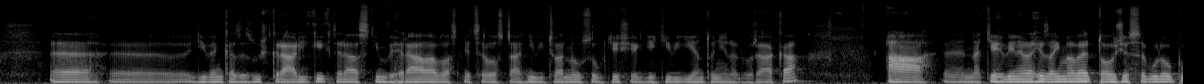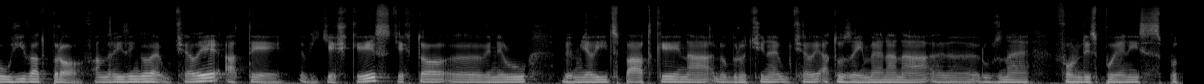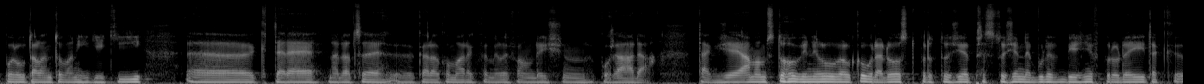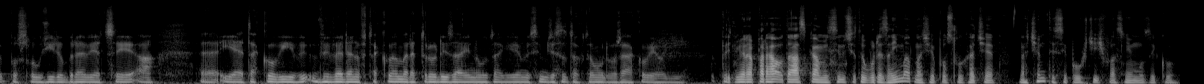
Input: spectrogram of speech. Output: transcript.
dívenka ze Zuš Králíky, která s tím vyhrála vlastně celostátní výtvarnou soutěž, jak děti vidí Antonína Dvořáka. A e, na těch vinilech je zajímavé to, že se budou používat pro fundraisingové účely a ty výtěžky z těchto e, vinilů by měly jít zpátky na dobročinné účely a to zejména na e, různé fondy spojené s podporou talentovaných dětí, které nadace Karel Komárek Family Foundation pořádá. Takže já mám z toho vinilu velkou radost, protože přestože nebude běžně v prodeji, tak poslouží dobré věci a e, je takový vyveden v takovém retro designu, takže myslím, že se to k tomu Dvořákovi hodí. Teď mi napadá otázka, myslím, že to bude zajímat naše posluchače. Na čem ty si pouštíš vlastně muziku?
